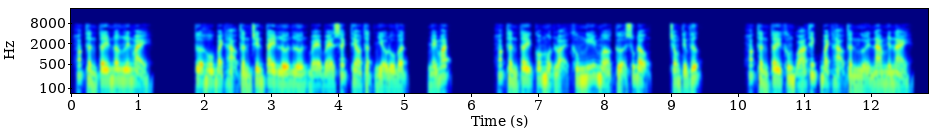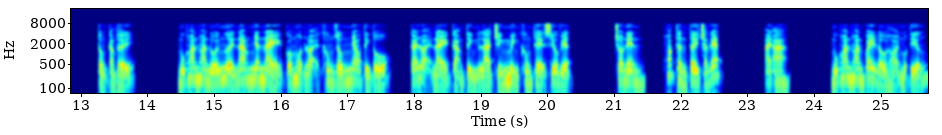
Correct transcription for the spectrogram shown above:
Hoắc thần Tây nâng lên mày. Tựa hồ bạch hạo thần trên tay lớn lớn bé bé xách theo thật nhiều đồ vật, nháy mắt. Hoắc thần Tây có một loại không nghĩ mở cửa xúc động, trong tiềm thức. Hoắc thần Tây không quá thích bạch hạo thần người nam nhân này. Tổng cảm thấy, Mục hoan hoan đối người nam nhân này có một loại không giống nhau tình tố, cái loại này cảm tình là chính mình không thể siêu việt. Cho nên, hoắc thần Tây chán ghét. Ai a? Mục hoan hoan quay đầu hỏi một tiếng.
